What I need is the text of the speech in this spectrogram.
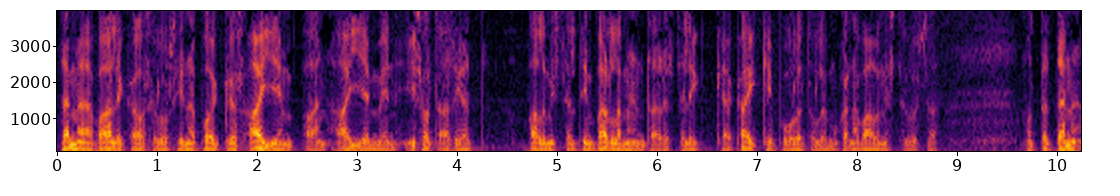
Tämä vaalikausi oli siinä poikkeus aiempaan. Aiemmin isot asiat valmisteltiin parlamentaarisesti, eli kaikki puolet olivat mukana valmistelussa. Mutta tämän,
